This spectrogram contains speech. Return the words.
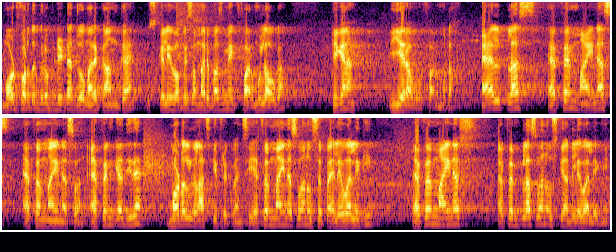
Mode for the group data जो हमारे काम का है, उसके लिए वापस हमारे पास में एक फार्मूला होगा। ठीक है ना? ये रहा वो formula L plus F M minus F M minus one F M क्या चीज़ है? मॉडल क्लास की frequency F M minus one उससे पहले वाले की। F M minus F M plus one उसके अगले वाले की।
